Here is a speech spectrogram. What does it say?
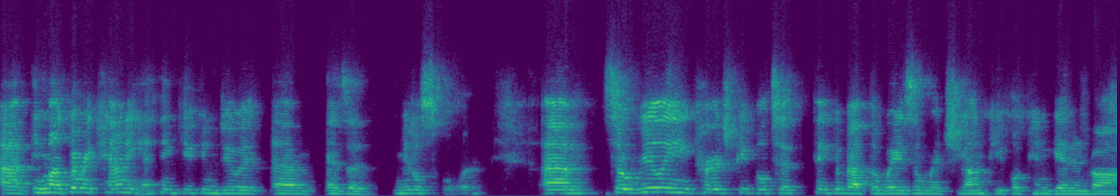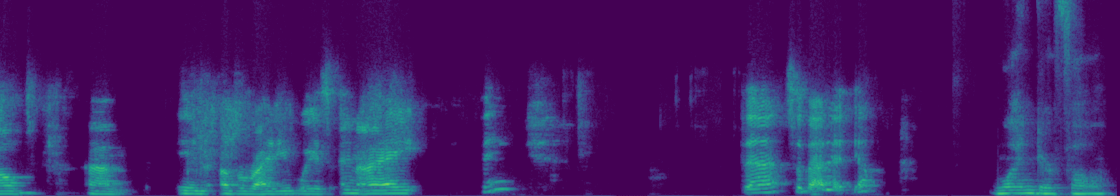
Um, in Montgomery County, I think you can do it um, as a middle schooler. Um, so really encourage people to think about the ways in which young people can get involved um, in a variety of ways. And I think that's about it. Yep. Wonderful.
